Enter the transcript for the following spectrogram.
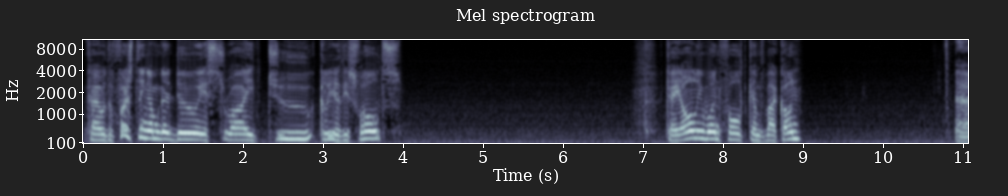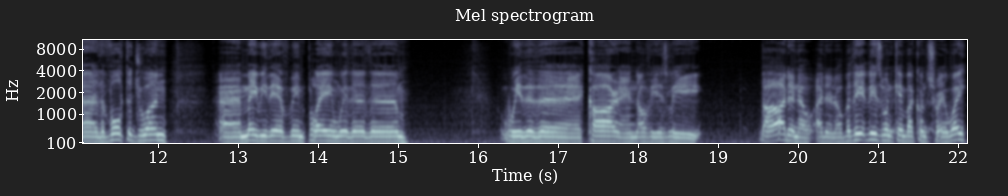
Okay, well, the first thing I'm to do is try to clear these faults. Okay, only one fault comes back on. Uh, the voltage one uh, maybe they've been playing with uh, the with the car and obviously I don't know I don't know but the, this one came back on straight away.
